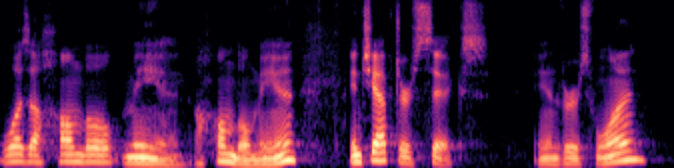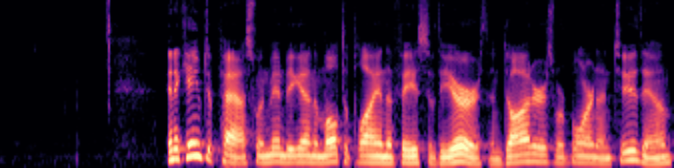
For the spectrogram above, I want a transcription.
was a humble man, a humble man. In chapter 6, in verse 1, and it came to pass when men began to multiply in the face of the earth, and daughters were born unto them,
